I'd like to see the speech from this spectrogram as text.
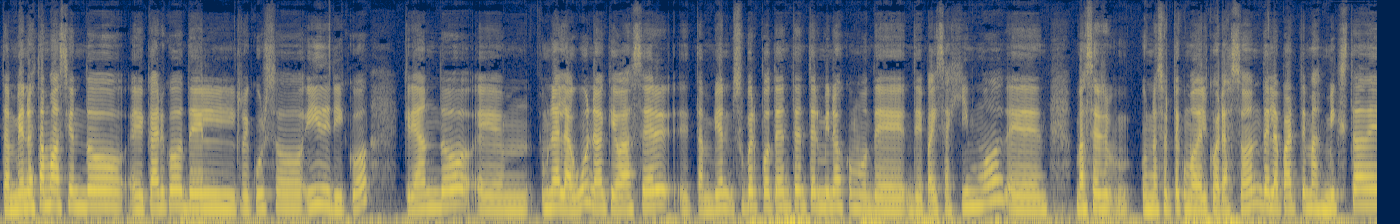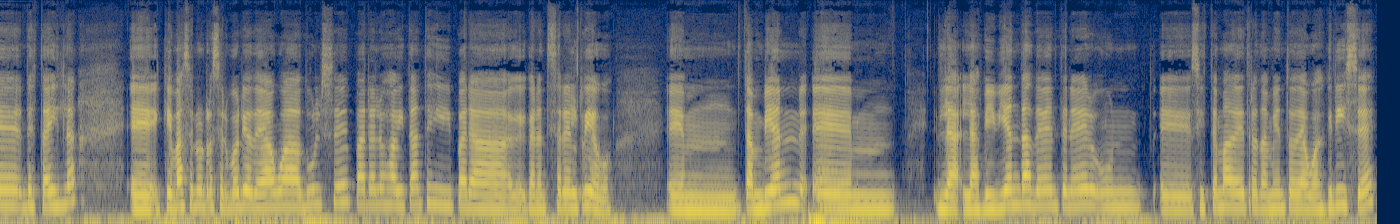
También estamos haciendo cargo del recurso hídrico creando eh, una laguna que va a ser eh, también súper potente en términos como de, de paisajismo, eh, va a ser una suerte como del corazón de la parte más mixta de, de esta isla, que va a ser un reservorio de agua dulce para los habitantes y para garantizar el riego. Em, también em, la, las viviendas deben tener un sistema de tratamiento de aguas grises,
